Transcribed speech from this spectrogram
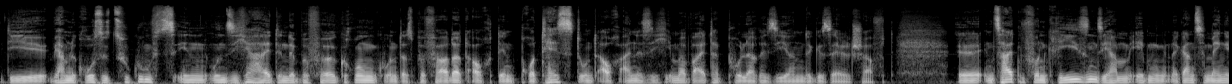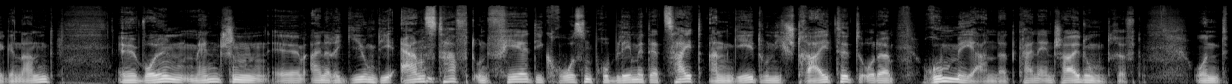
Die, wir haben eine große Zukunftsunsicherheit in der Bevölkerung und das befördert auch den Protest und auch eine sich immer weiter polarisierende Gesellschaft. Äh, in Zeiten von Krisen, Sie haben eben eine ganze Menge genannt, äh, wollen Menschen äh, eine Regierung, die ernsthaft und fair die großen Probleme der Zeit angeht und nicht streitet oder rummeandert, keine Entscheidungen trifft. Und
